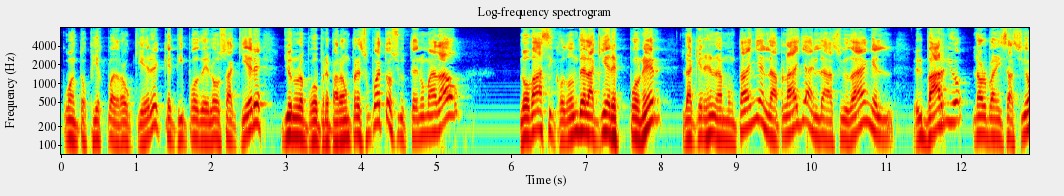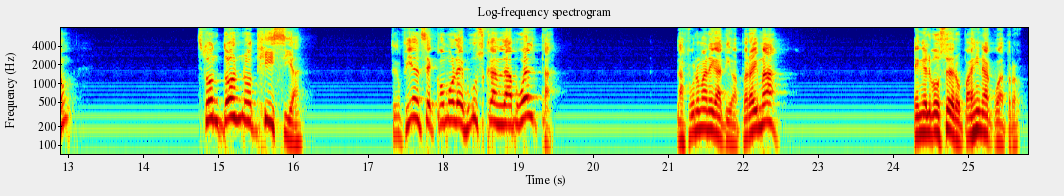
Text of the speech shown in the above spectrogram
cuántos pies cuadrados quiere, qué tipo de losa quiere. Yo no le puedo preparar un presupuesto si usted no me ha dado lo básico, dónde la quieres poner, la quieres en la montaña, en la playa, en la ciudad, en el, el barrio, la urbanización. Son dos noticias. Fíjense cómo le buscan la vuelta. La forma negativa. Pero hay más. En el vocero, página 4.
